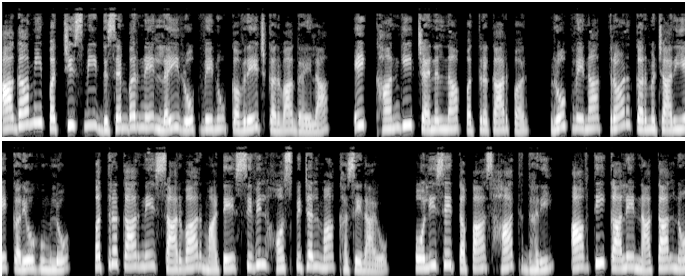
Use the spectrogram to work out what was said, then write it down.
આગામી પચ્ચીસમી ડિસેમ્બરને લઈ રોપવેનું કવરેજ કરવા ગયેલા એક ખાનગી ચેનલના પત્રકાર પર રોપવેના ત્રણ કર્મચારીએ કર્યો હુમલો. પત્રકારને સારવાર માટે સિવિલ હોસ્પિટલમાં ખસેડાયો. પોલીસે તપાસ હાથ ધરી આવતીકાલે નાતાલનો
